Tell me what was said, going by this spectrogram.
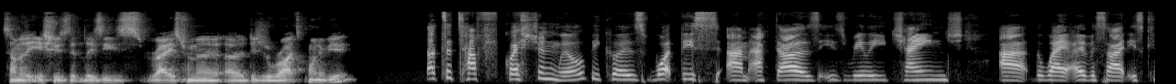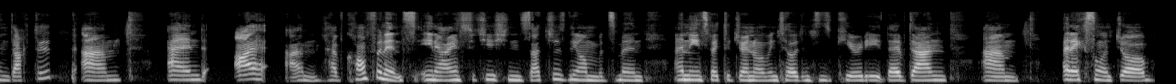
some of the issues that Lizzie's raised from a, a digital rights point of view? That's a tough question, Will, because what this um, act does is really change uh, the way oversight is conducted. Um, and I um, have confidence in our institutions such as the Ombudsman and the Inspector General of Intelligence and Security. They've done um, an excellent job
